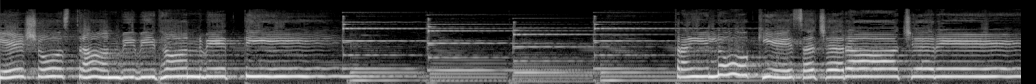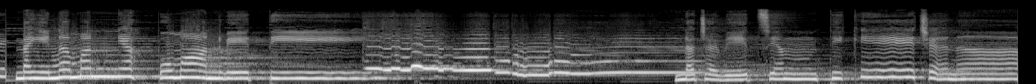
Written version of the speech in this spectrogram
येषोऽस्त्रान् विविधान् वेत्ति। त्रैलोक्ये सचराचरे नैनमन्यः पुमान् वेत्ति। न च वेत्स्यन्ति केचन।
